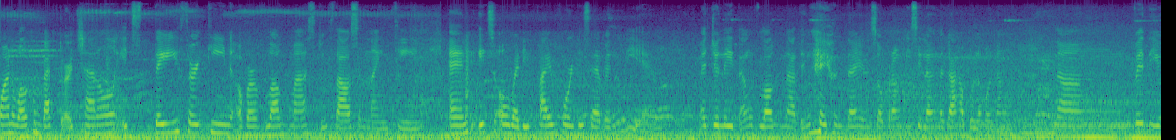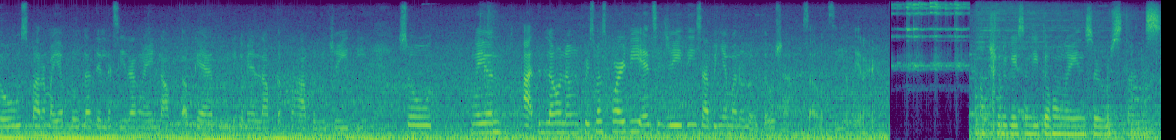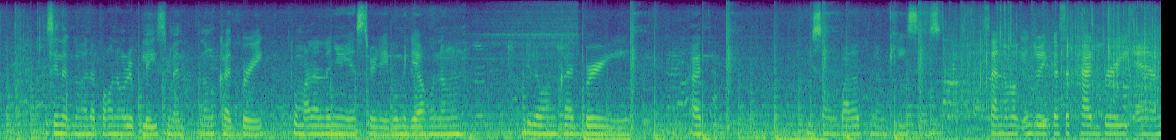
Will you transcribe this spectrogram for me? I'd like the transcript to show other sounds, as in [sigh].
everyone, welcome back to our channel. It's day 13 of our Vlogmas 2019 and it's already 5.47pm. Medyo late ang vlog natin [laughs] ngayon dahil sobrang busy lang naghahabol ako ng, ng videos para may upload natin nasira nga yung laptop kaya bumili kami ng laptop kahapon ni JD. So, ngayon, atin lang ako ng Christmas party and si JD sabi niya manonood daw siya. So, later. Actually guys, nandito ako ngayon sa Rustans. Kasi naghahanap ako ng replacement ng Cadbury. Kung maalala nyo yesterday, bumili ako ng dalawang Cadbury at isang balot ng Kisses. Sana mag-enjoy ka sa Cadbury and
